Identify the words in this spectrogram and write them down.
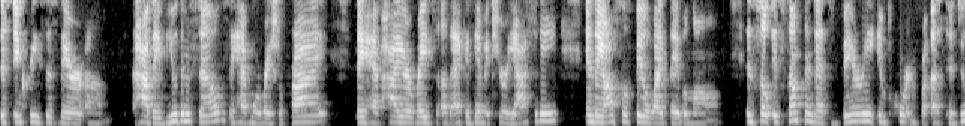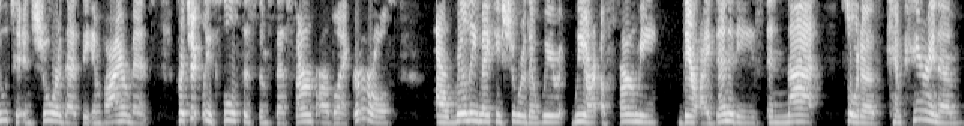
this increases their um, how they view themselves. They have more racial pride they have higher rates of academic curiosity, and they also feel like they belong. And so it's something that's very important for us to do to ensure that the environments, particularly school systems that serve our Black girls, are really making sure that we're we are affirming their identities and not sort of comparing them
